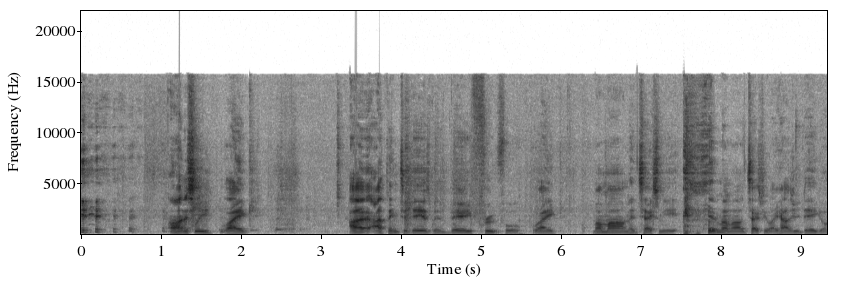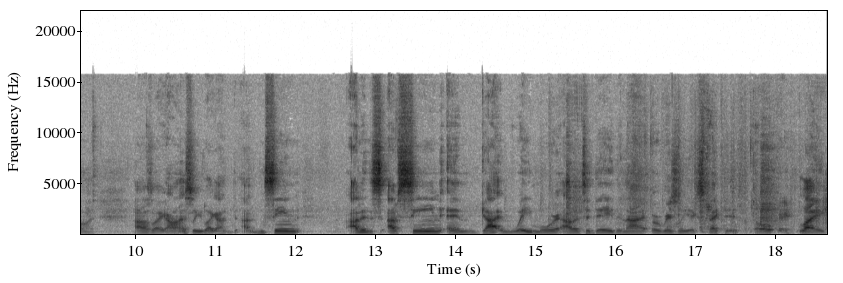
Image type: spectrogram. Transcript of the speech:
honestly, like I I think today has been very fruitful. Like my mom had texted me, my mom texted me like, "How's your day going?" I was like, honestly, like I I've seen, I didn't I've seen and gotten way more out of today than I originally expected. Oh, okay. Like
